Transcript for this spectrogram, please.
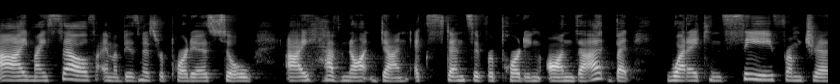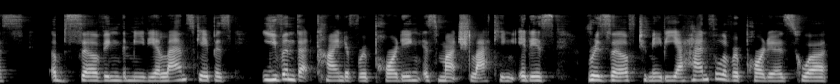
I myself, I'm a business reporter, so I have not done extensive reporting on that. But what I can say from just observing the media landscape is even that kind of reporting is much lacking. It is reserved to maybe a handful of reporters who are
